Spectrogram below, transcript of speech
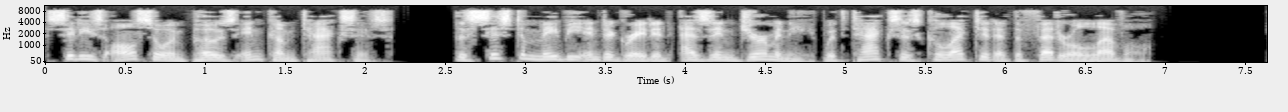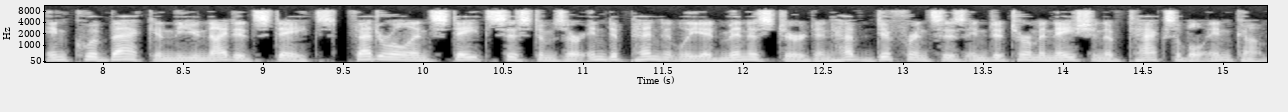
cities also impose income taxes. The system may be integrated as in Germany with taxes collected at the federal level. In Quebec and the United States, federal and state systems are independently administered and have differences in determination of taxable income.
